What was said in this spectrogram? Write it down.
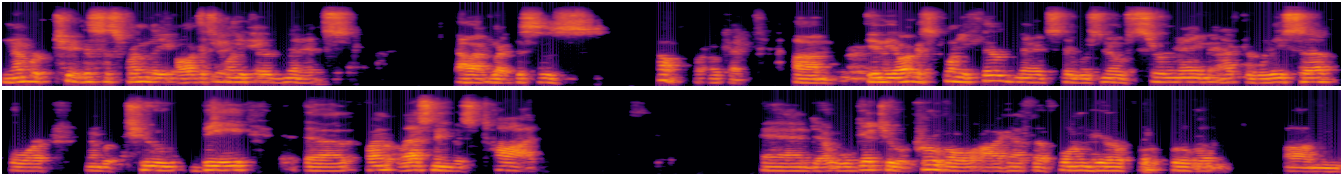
number two, this is from the August twenty-third minutes. Uh, right, this is, oh, okay. Um, in the August twenty-third minutes, there was no surname after Lisa for number two B. The final, last name is Todd. And uh, we'll get to approval. I have the form here for approval. Um,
